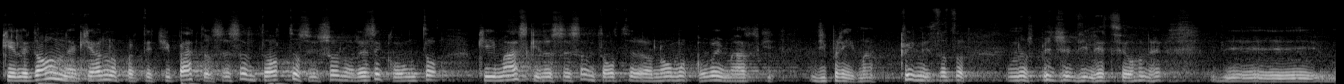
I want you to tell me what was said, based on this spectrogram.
che le donne che hanno partecipato al 68 si sono rese conto che i maschi del 68 erano come i maschi di prima, quindi è stata una specie di lezione di...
